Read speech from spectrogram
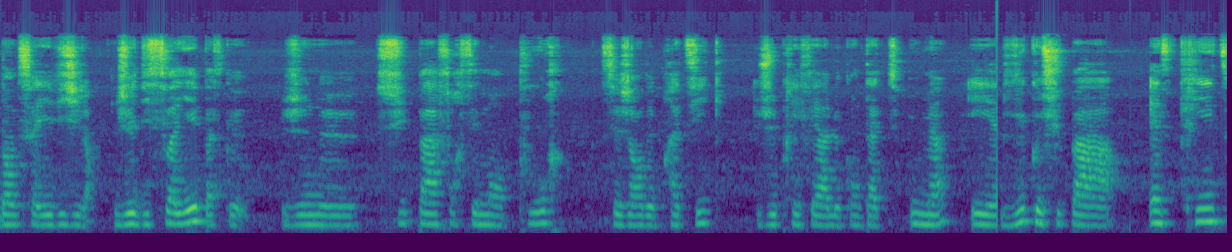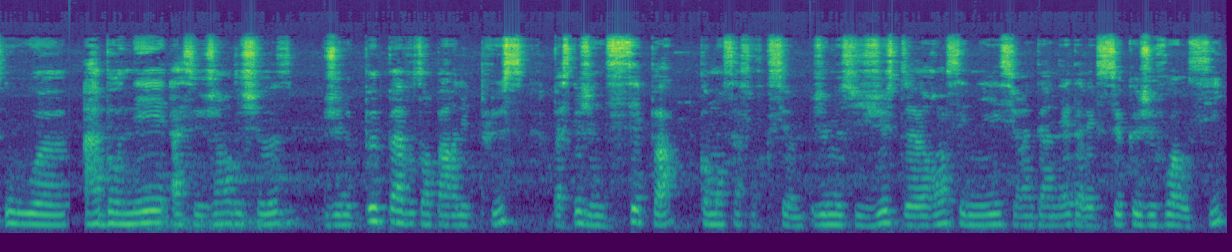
Donc soyez vigilant. Je dis soyez parce que je ne suis pas forcément pour ce genre de pratique. Je préfère le contact humain et vu que je suis pas inscrite ou euh, abonnée à ce genre de choses, je ne peux pas vous en parler plus parce que je ne sais pas comment ça fonctionne. Je me suis juste euh, renseignée sur Internet avec ce que je vois aussi.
